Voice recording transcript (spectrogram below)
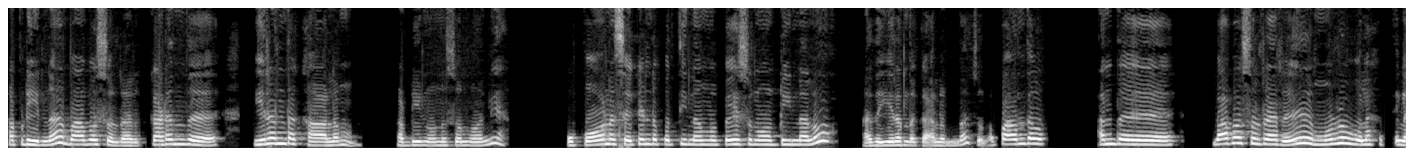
அப்படின்னா பாபா சொல்றாரு கடந்த இறந்த காலம் அப்படின்னு ஒண்ணு சொல்லுவோம் இல்லையா? போன செகண்ட பத்தி நம்ம பேசணும் அப்படின்னாலும் அது இறந்த காலம் தான் சொல்லுவோம். அப்ப அந்த அந்த பாபா சொல்றாரு முழு உலகத்துல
